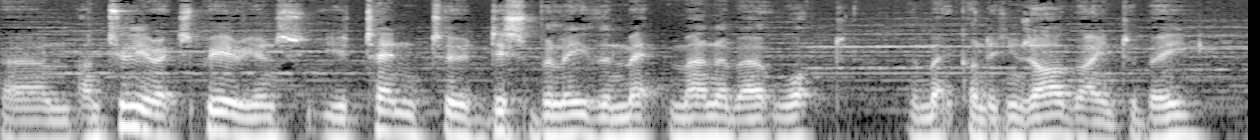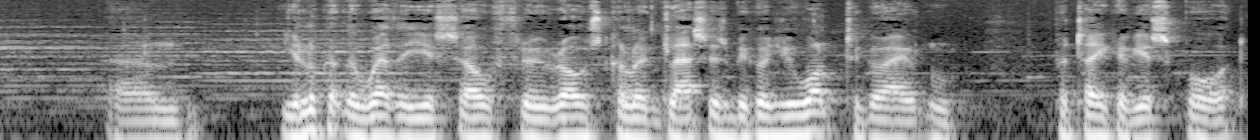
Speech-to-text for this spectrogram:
Um, until you're experienced, you tend to disbelieve the Met man about what the Met conditions are going to be. Um, you look at the weather yourself through rose-coloured glasses because you want to go out and partake of your sport.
